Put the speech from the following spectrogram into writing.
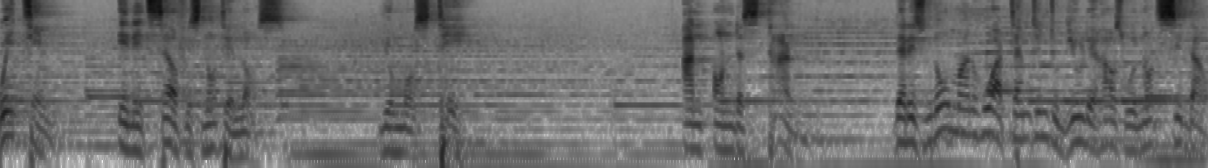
waiting in itself is not a loss. You must stay and understand there is no man who attempting to build a house will not sit down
